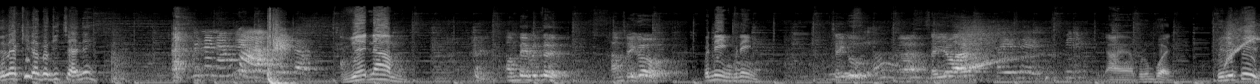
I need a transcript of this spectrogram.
Lelaki dah bagi can ni. Nak nampak. Vietnam. Hampir betul. Hampir. Cikgu. Pening, pening. Cikgu. Oh. Saya jawab. eh. Saya, saya. Filip. Ah, ya, perempuan. Filipin.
